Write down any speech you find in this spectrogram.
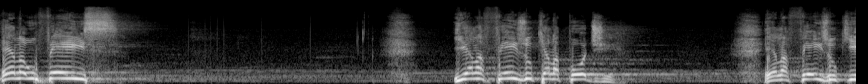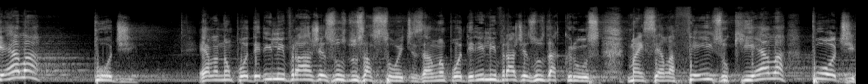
ela o fez. E ela fez o que ela pôde. Ela fez o que ela pôde. Ela não poderia livrar Jesus dos açoites, ela não poderia livrar Jesus da cruz, mas ela fez o que ela pôde.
